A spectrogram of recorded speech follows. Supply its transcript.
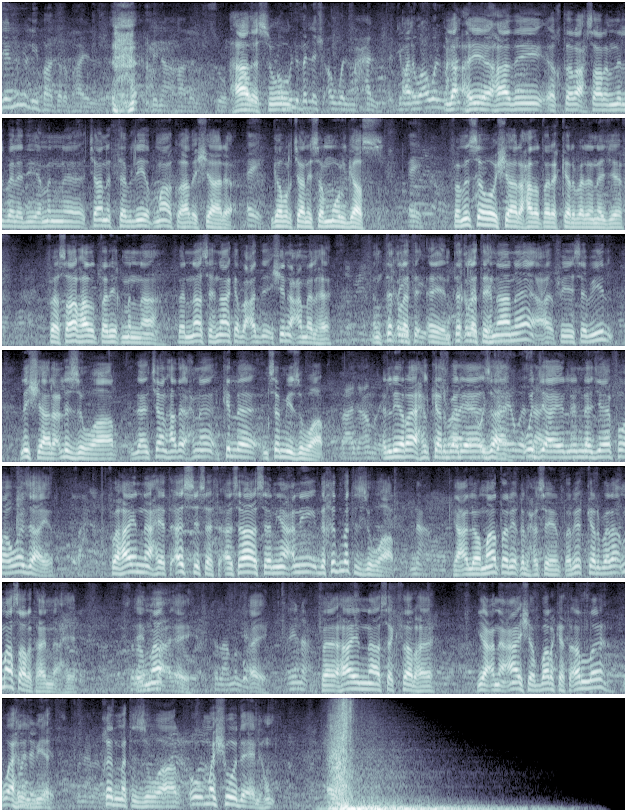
زين منو اللي بادر بهاي البناء هذا السوق؟ هذا السوق- منو بلش أول محل؟ هو أول محل؟ لا هي. هذه اقتراح صار من البلدية من كان التبليط ماكو هذا الشارع. اي قبل كان يسموه القص. اي فمن سووا الشارع هذا طريق كربلاء نجف. فصار هذا الطريق منا. فالناس هناك بعد شنو عملها؟ انتقلت اي انتقلت هنا في سبيل للشارع للزوار. لأن كان هذا إحنا كله نسميه زوار. بعد عمري. اللي رايح الكربلاء زاير. والجاي للنجف وهو زاير. فهاي الناحية تأسست أساسا يعني لخدمة الزوار. نعم. يعني لو ما طريق الحسين طريق كربلاء ما صارت هاي الناحية. سلام إي الله ما- عليك. إي. سلام الله. اي إي نعم. فهاي الناس أكثرها يعني عايشة ببركة الله وأهل البيت. خدمة الزوار ومشهودة لهم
